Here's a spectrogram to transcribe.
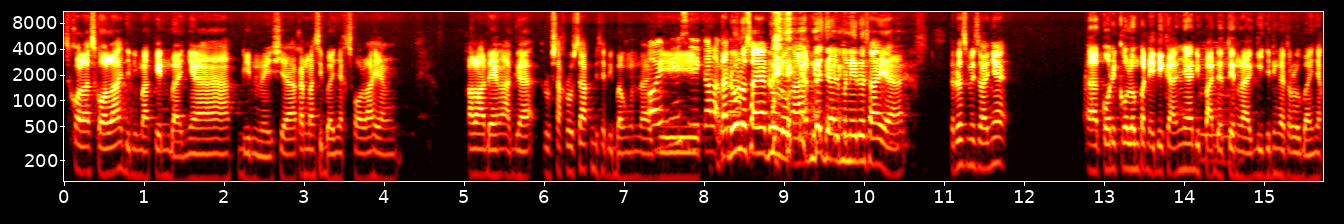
sekolah-sekolah jadi makin banyak di Indonesia. Kan masih banyak sekolah yang kalau ada yang agak rusak-rusak bisa dibangun lagi. Oh, ini sih, kalau dulu saya dulu, Anda jangan meniru saya. Terus misalnya eh, kurikulum pendidikannya dipadetin Hmm. lagi jadi nggak terlalu banyak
